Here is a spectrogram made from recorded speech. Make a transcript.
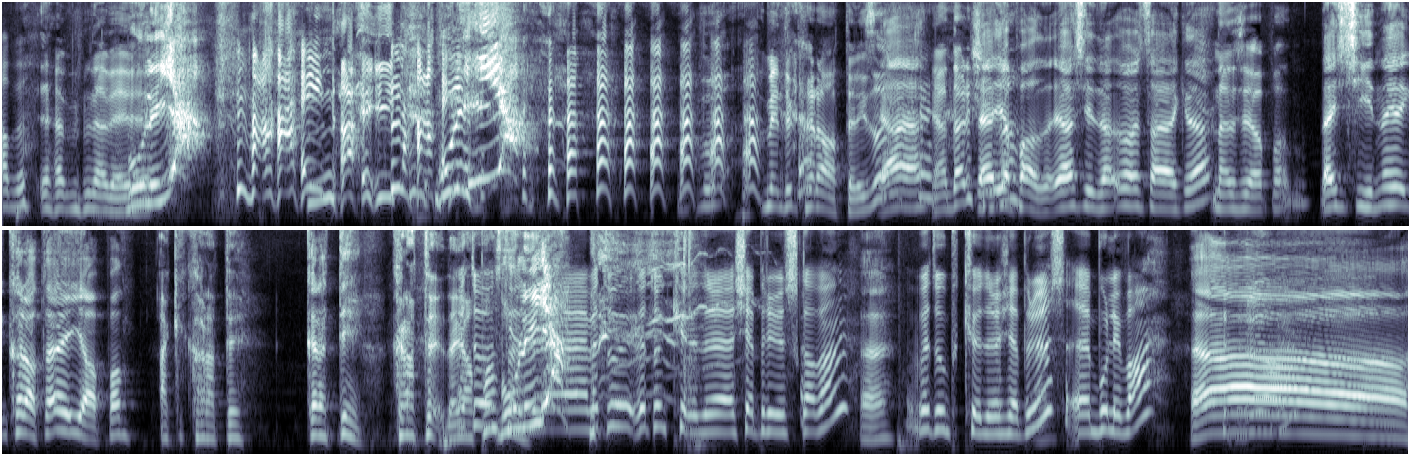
Abu. Ja, men? Ja! Nei! Nei! Mener du karate, liksom? Ja, ja. da er det Det er Kina. Ja, Kina. Hva sa jeg ikke det? Nei, Japan. Nei, Kina. Karate er i Japan. Er ikke karate. Karate. Karate, det er japansk. ja! vet du vet hvor kurdere kjøper hus, Galvan? Vet du hvor kurdere kjøper hus? Eh, Bolivar? Ja.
